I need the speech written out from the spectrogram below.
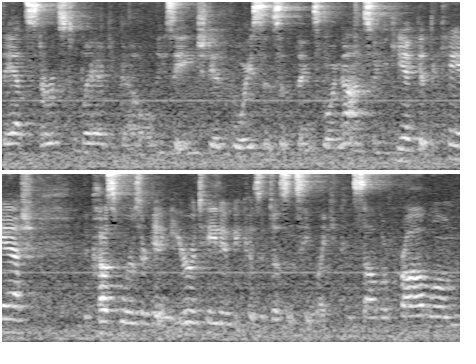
that starts to lag. You've got all these aged invoices and things going on. So you can't get the cash. The customers are getting irritated because it doesn't seem like you can solve a problem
